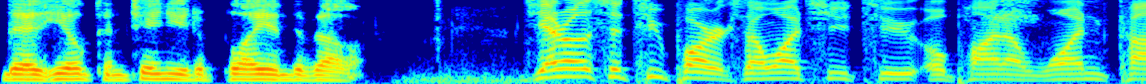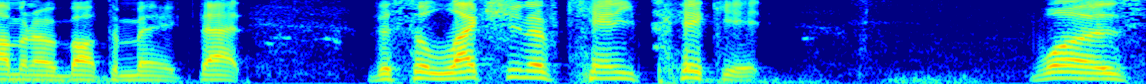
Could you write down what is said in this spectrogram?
that he'll continue to play and develop. General, it's a two parter because I want you to opine on one comment I'm about to make that the selection of Kenny Pickett was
